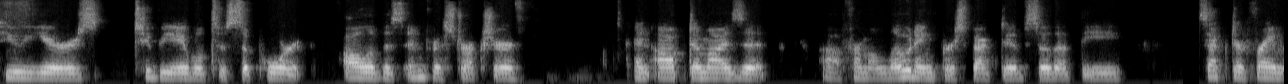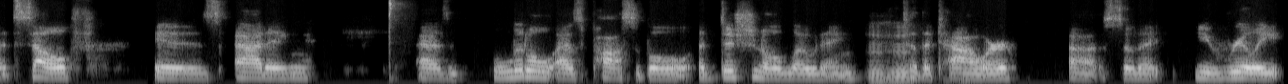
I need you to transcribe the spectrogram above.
few years to be able to support all of this infrastructure and optimize it uh, from a loading perspective so that the sector frame itself is adding as little as possible additional loading mm-hmm. to the tower uh, so that you really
